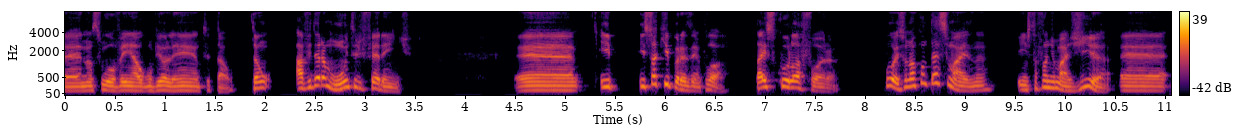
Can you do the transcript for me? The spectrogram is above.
é, não se envolver em algo violento e tal. Então, a vida era muito diferente. É, e isso aqui, por exemplo, ó, tá escuro lá fora. Pô, isso não acontece mais, né? A gente tá falando de magia, é,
